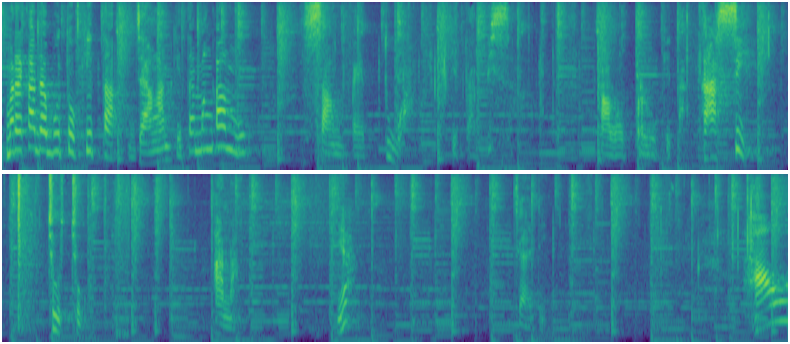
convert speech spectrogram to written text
Mereka ada butuh kita. Jangan kita mengganggu. Sampai tua kita bisa. Kalau perlu kita kasih cucu anak. Ya. Jadi how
